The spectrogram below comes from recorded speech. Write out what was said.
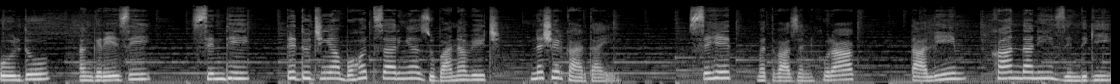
ਉਰਦੂ ਅੰਗਰੇਜ਼ੀ ਸਿੰਧੀ ਤੇ ਦੂਜੀਆਂ ਬਹੁਤ ਸਾਰੀਆਂ ਜ਼ੁਬਾਨਾਂ ਵਿੱਚ ਨਸ਼ਰ ਕਰਦਾ ਹੈ ਸਿਹਤ ਮਤਵਾਜ਼ਨ ਖੁਰਾਕ تعلیم ਖਾਨਦਾਨੀ ਜ਼ਿੰਦਗੀ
